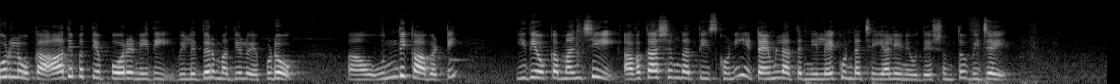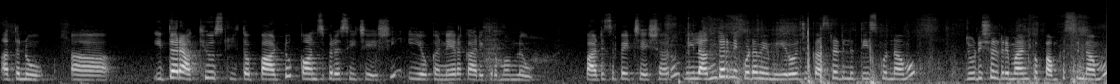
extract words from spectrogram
ఊర్లో ఒక ఆధిపత్య పోర్ అనేది వీళ్ళిద్దరి మధ్యలో ఎప్పుడో ఉంది కాబట్టి ఇది ఒక మంచి అవకాశంగా తీసుకొని ఈ టైంలో అతన్ని లేకుండా చేయాలి అనే ఉద్దేశంతో విజయ్ అతను ఇతర అక్యూస్డ్లతో పాటు కాన్స్పిరసీ చేసి ఈ యొక్క నేర కార్యక్రమంలో పార్టిసిపేట్ చేశారు. వీళ్ళందరినీ కూడా మేము ఈరోజు కస్టడీలో తీసుకున్నాము. జ్యుడిషియల్ రిమాండ్కు పంపిస్తున్నాము.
